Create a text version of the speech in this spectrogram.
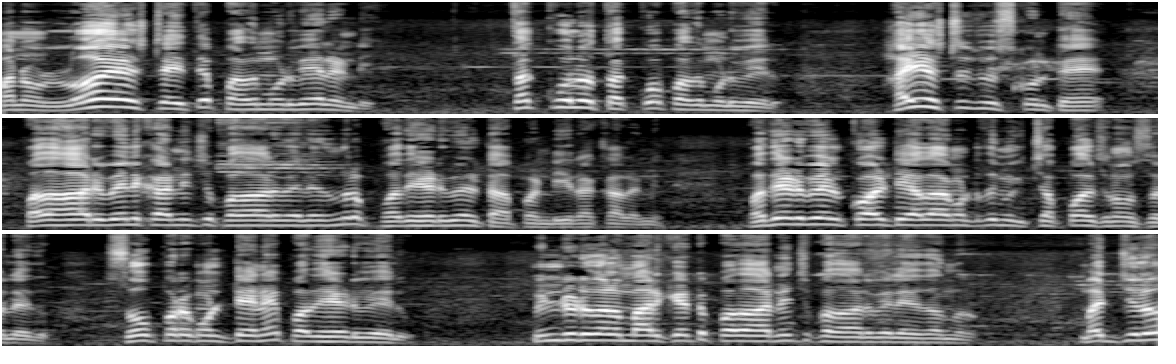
మనం లోయెస్ట్ అయితే పదమూడు వేలండి. తక్కువలో తక్కువ పదమూడు వేలు. హైయెస్ట్ చూసుకుంటే పదహారు వేలు కాడి నుంచి పదహారు వేల ఐదు వందలు పదిహేడు వేలు టాప్ అండి ఈ రకాలన్నీ. పదిహేడు వేలు క్వాలిటీ ఎలా ఉంటుందో మీకు చెప్పాల్సిన అవసరం లేదు. సూపర్గా ఉంటేనే పదిహేడు వేలు. పిండుడు మార్కెట్ పదహారు నుంచి పదహారు వేల ఐదు వందలు. మధ్యలో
